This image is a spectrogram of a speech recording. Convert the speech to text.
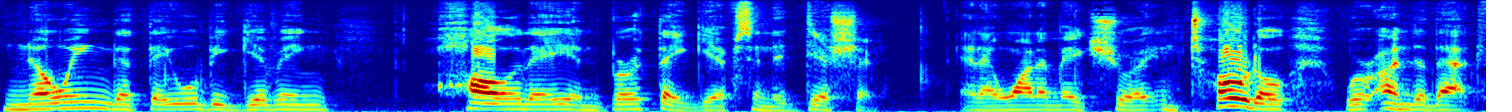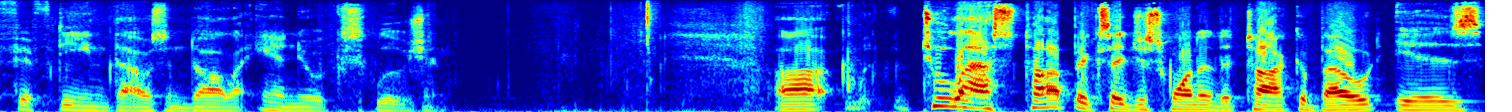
knowing that they will be giving holiday and birthday gifts in addition. And I want to make sure in total we're under that $15,000 annual exclusion. Uh, two last topics I just wanted to talk about is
